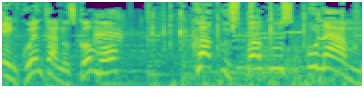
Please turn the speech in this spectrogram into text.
Encuéntranos como Hocus Pocus Unam.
